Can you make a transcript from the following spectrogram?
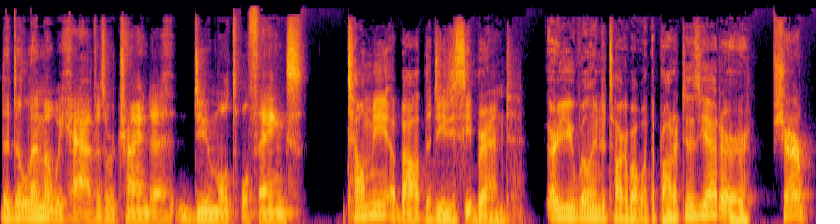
the dilemma we have as we're trying to do multiple things. Tell me about the DTC brand. Are you willing to talk about what the product is yet or Sure.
